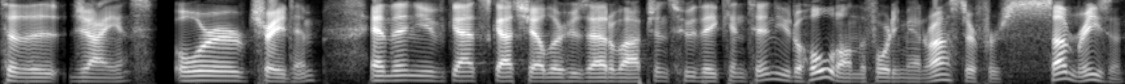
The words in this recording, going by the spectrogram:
to the Giants or trade him. And then you've got Scott Schebler, who's out of options, who they continue to hold on the 40 man roster for some reason.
